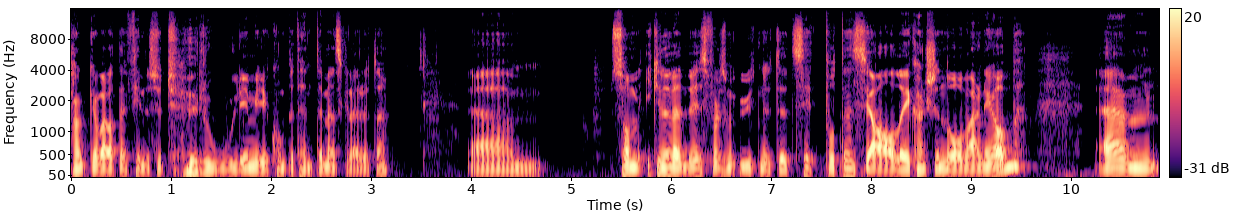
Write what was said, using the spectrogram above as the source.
tanken var at det finnes utrolig mye kompetente mennesker der ute. Um, som ikke nødvendigvis får liksom, utnyttet sitt potensial i kanskje nåværende jobb. Um,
